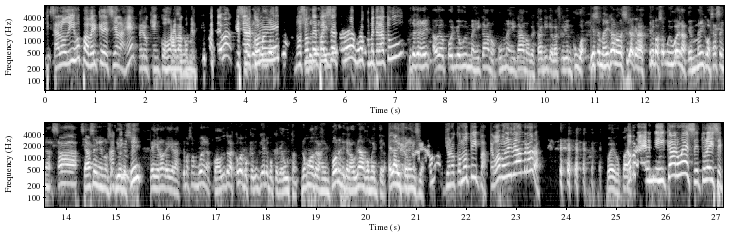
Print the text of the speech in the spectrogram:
quizá lo dijo para ver qué decía la gente. Pero ¿quién cojones Así va a comer Esteban? Que se la ¿Tú te coman ellos. No son ¿Tú te de países desarrollados. Bueno, cómetela tú. ¿Tú te quieres ir? Hoy, hoy yo vi un mexicano, un mexicano que está aquí, que parece que vive en Cuba. Y ese mexicano decía que las tripas son muy buenas. En México se hacen asadas, se hacen en no sé. ¿Ah, Yo le sí? Le dije, no, le dije, las tripas son buenas. Cuando tú te las comes porque tú quieres, porque te gustan. No cuando te las imponen y te las obligan a comértelas. Es la diferencia. Yo no como tripa. Me voy a morir de hambre ahora. No, pero el mexicano ese, tú le dices,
